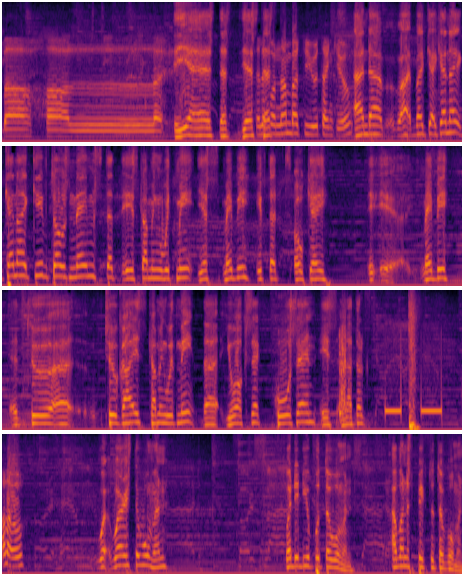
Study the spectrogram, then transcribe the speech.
Bahal. Yes, that's yes. That's, Telephone number to you. Thank you. and uh, but can I can I give those names that is coming with me? Yes, maybe if that's okay. I- I- maybe uh, two uh, two guys coming with me. The Juokse Kuusen is another. Hello. Where, where is the woman? Where did you put the woman? I want to speak to the woman.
